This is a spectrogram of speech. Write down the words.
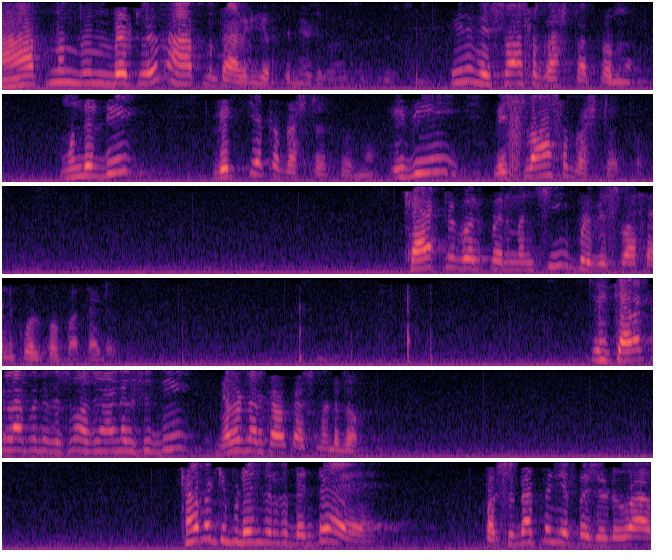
ఆత్మ చెప్తుంది. ఆత్మ తాళకి చెప్తున్నాడు. ఇది విశ్వాస భ్రష్టత్వము. ముందుది వ్యక్తి యొక్క భ్రష్టత్వము. ఇది విశ్వాస భ్రష్టత్వం. క్యారెక్టర్ కోల్పోయిన మనిషి ఇప్పుడు విశ్వాసాన్ని కోల్పోతాడు ఈ కరెక్ట్ లేకపోతే విశ్వాసం ఏం కలిసిద్ది? నిలవడానికి అవకాశం ఉండదు. కాబట్టి ఇప్పుడు ఏం జరుగుతుందంటే పరిశుద్ధాత్మ చెప్పేశాడు ఆ,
